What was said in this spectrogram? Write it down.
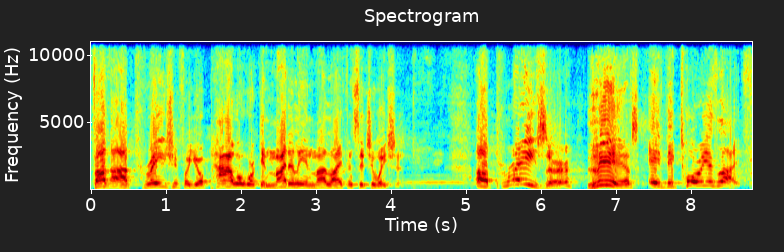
Father, I praise you for your power working mightily in my life and situation. A praiser lives a victorious life.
